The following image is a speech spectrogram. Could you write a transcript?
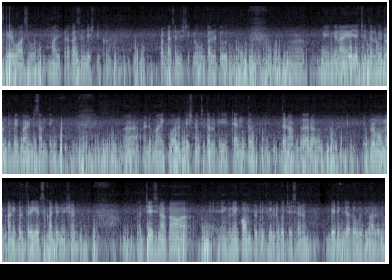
పేరు వాసు మాది ప్రకాశం డిస్టిక్. ప్రకాశం డిస్టిక్లో ఒక పల్లెటూరు. మెయిన్గా నా ఏజ్ వచ్చేసరికి twenty five point something. And my qualification వచ్చేసరికి tenth then after diploma mechanical three years continuation. అది చేసినాక ఇంకా నేను కాంపిటేటివ్ ఫీల్డ్కి వచ్చేసాను. బీటెక్ చదవబుద్ధి కాలేదు.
